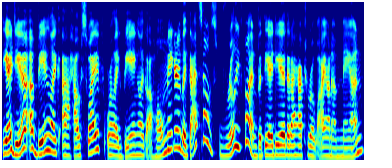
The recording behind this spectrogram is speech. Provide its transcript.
the idea of being like a housewife or like being like a homemaker, like that sounds really fun. But the idea that I have to rely on a man,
